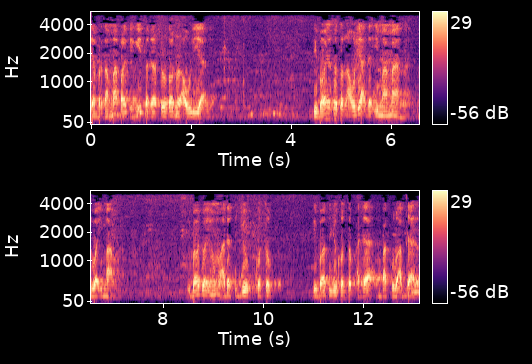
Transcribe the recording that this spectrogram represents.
yang pertama paling tinggi itu adalah Sultanul Aulia. Di bawahnya Sultanul Aulia ada imaman, dua imam. Di bawah dua imam ada tujuh kutub. Di bawah tujuh kutub ada empat puluh abdal.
